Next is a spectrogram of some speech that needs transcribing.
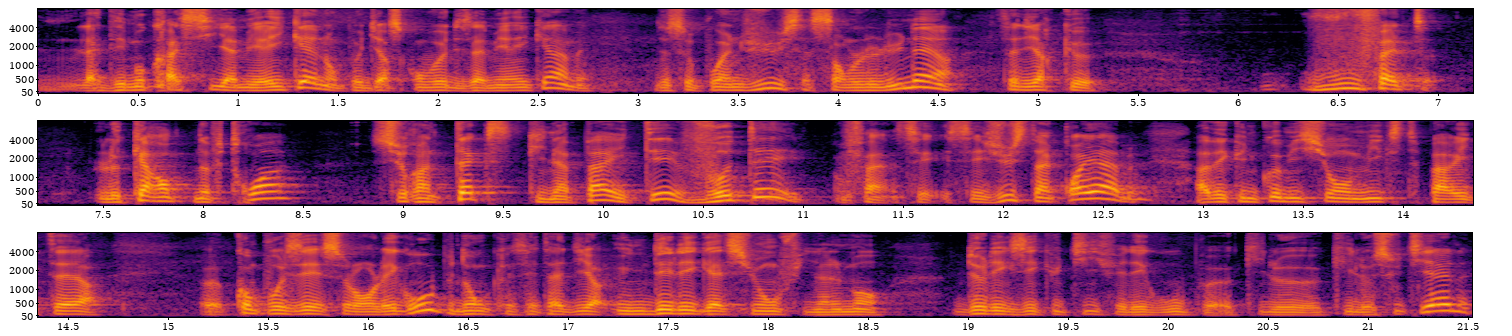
la démocratie américaine, on peut dire ce qu'on veut des Américains, mais de ce point de vue, ça semble lunaire. C'est-à-dire que vous faites le 49-3 sur un texte qui n'a pas été voté. Enfin, c'est c'est juste incroyable. Avec une commission mixte paritaire euh, composée selon les groupes, donc c'est-à-dire une délégation finalement de l'exécutif et des groupes euh, qui le, qui le soutiennent,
